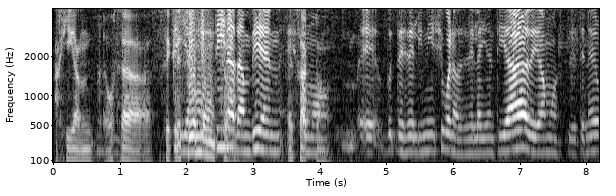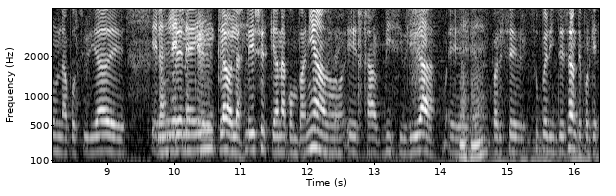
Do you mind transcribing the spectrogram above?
a o sea, se creció y Argentina también es como eh, desde el inicio, bueno, desde la identidad, digamos, de tener una posibilidad de, las leyes claro, las leyes que han acompañado esa visibilidad, eh, me parece súper interesante porque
